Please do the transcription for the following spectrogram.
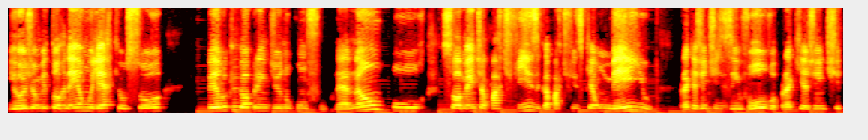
e hoje eu me tornei a mulher que eu sou pelo que eu aprendi no Kung Fu, né? Não por somente a parte física, a parte física é um meio para que a gente desenvolva, para que a gente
